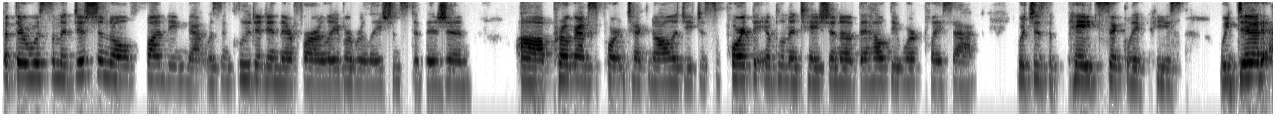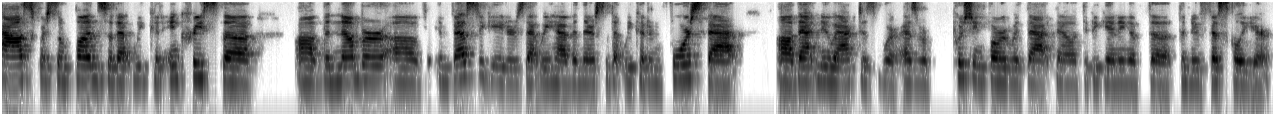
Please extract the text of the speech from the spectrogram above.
But there was some additional funding that was included in there for our labor relations division, uh, program support and technology to support the implementation of the Healthy Workplace Act, which is the paid sick leave piece we did ask for some funds so that we could increase the uh, the number of investigators that we have in there so that we could enforce that uh, that new act as we're as we're pushing forward with that now at the beginning of the, the new fiscal year.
